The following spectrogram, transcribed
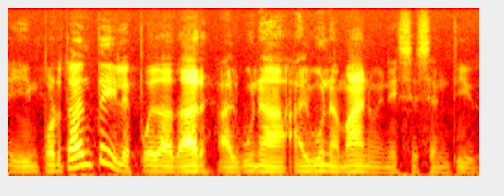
importante y les pueda dar alguna, alguna mano en ese sentido.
